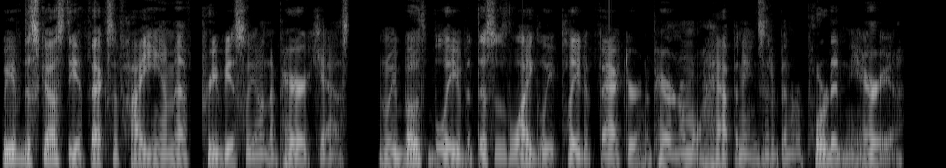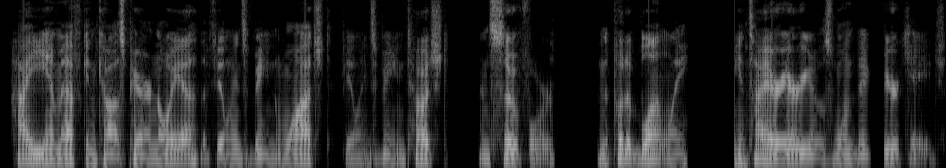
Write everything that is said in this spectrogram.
We have discussed the effects of high EMF previously on the Paracast, and we both believe that this has likely played a factor in the paranormal happenings that have been reported in the area. High EMF can cause paranoia, the feelings of being watched, feelings of being touched, and so forth. And to put it bluntly, the entire area was one big fear cage.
